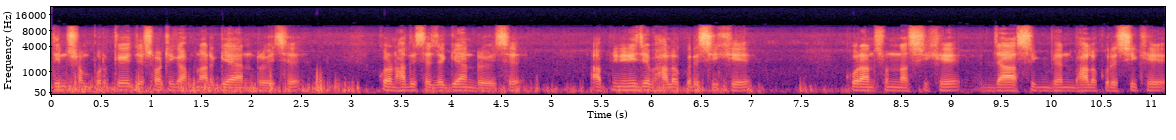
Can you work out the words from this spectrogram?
দিন সম্পর্কে যে সঠিক আপনার জ্ঞান রয়েছে, কোরআন হাদিসে যে জ্ঞান রয়েছে, আপনি নিজে ভালো করে শিখে, কোরআন সন্ন্যাস শিখে, যা শিখবেন ভালো করে শিখে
